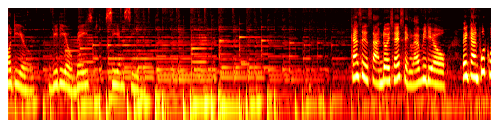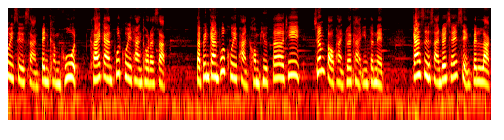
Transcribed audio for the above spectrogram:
Audio Video Based CMC การสื่อสารโดยใช้เสียงและวิดีโอ เป็นการพูดคุยสื่อสารเป็นคำพูด คล้ายการพูดคุยทางโทรศัพท์ แต่เป็นการพูดคุยผ่านคอมพิวเตอร์ที่เชื่อมต่อผ่านเครือข่ายอินเทอร์เน็ต การสื่อสารโดยใช้เสียงเป็นหลัก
